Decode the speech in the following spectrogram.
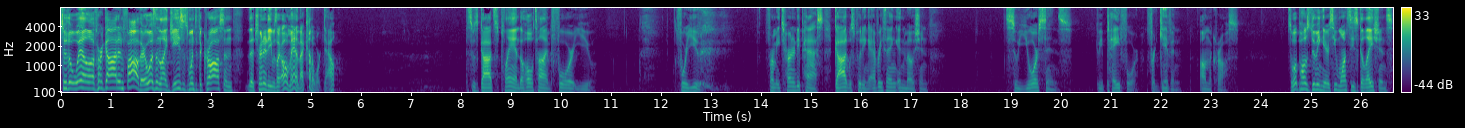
to the will of her God and Father. It wasn't like Jesus went to the cross and the Trinity was like, oh man, that kind of worked out. This was God's plan the whole time for you. For you. From eternity past, God was putting everything in motion so your sins could be paid for, forgiven, on the cross. So, what Paul's doing here is he wants these Galatians,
